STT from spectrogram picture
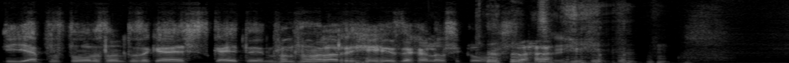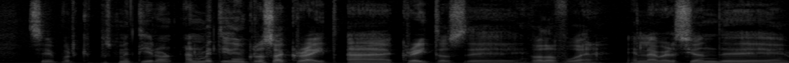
Y ya pues todos los adultos se quedan, "Shh, cállate, no, no la riegues, déjalo así como está. sí. Sí, porque pues metieron, han metido incluso a, Krat- a Kratos de God of War. En la versión de,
